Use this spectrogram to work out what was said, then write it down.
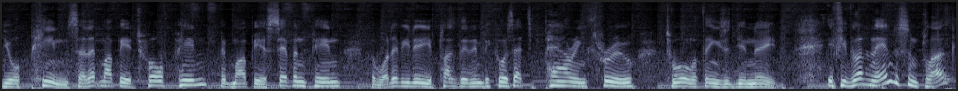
your pin. So that might be a 12 pin, it might be a 7 pin, but whatever you do, you plug that in because that's powering through to all the things that you need. If you've got an Anderson plug,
